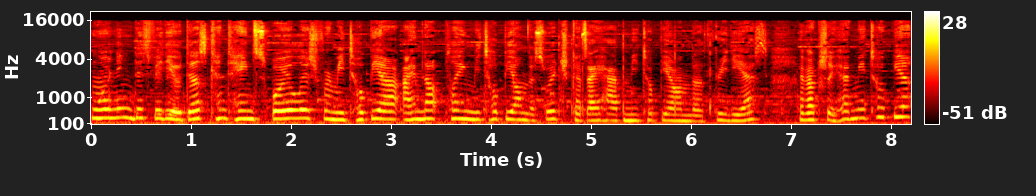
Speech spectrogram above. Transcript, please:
Warning, this video does contain spoilers for Miitopia. I'm not playing Miitopia on the Switch because I have Miitopia on the 3DS. I've actually had Miitopia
